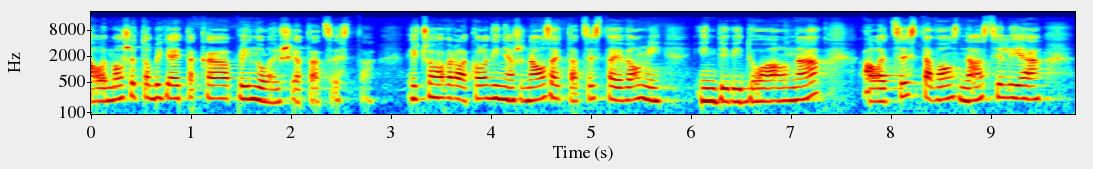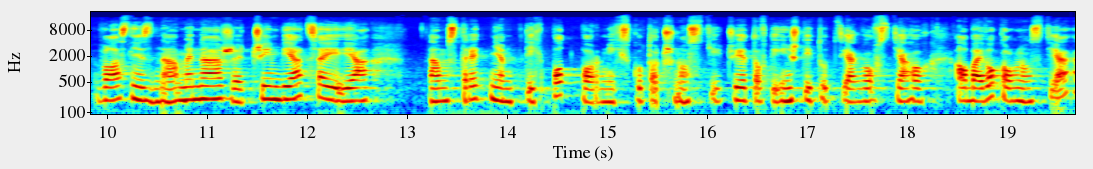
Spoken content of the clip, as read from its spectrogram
ale môže to byť aj taká plynulejšia tá cesta. Je, čo hovorila kolegyňa, že naozaj tá cesta je veľmi individuálna, ale cesta von z násilia vlastne znamená, že čím viacej ja tam stretnem tých podporných skutočností, či je to v tých inštitúciách, vo vzťahoch, alebo aj v okolnostiach,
